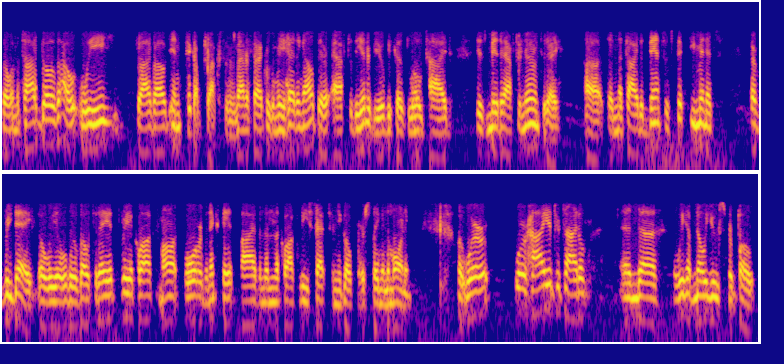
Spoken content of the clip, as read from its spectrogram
So when the tide goes out, we drive out in pickup trucks. And as a matter of fact, we're going to be heading out there after the interview because low tide is mid afternoon today. Uh, and the tide advances 50 minutes every day. So we'll we'll go today at three o'clock, tomorrow at four, the next day at five, and then the clock resets and you go first thing in the morning. But we're we're high intertidal, and uh, we have no use for boats.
